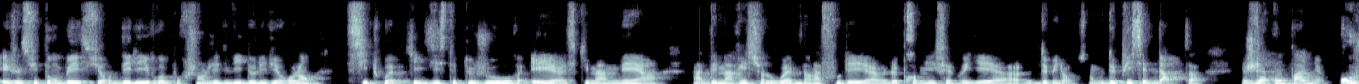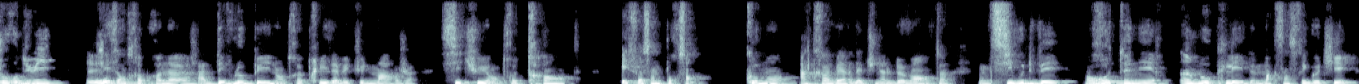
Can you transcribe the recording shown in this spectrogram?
et je suis tombé sur des livres pour changer de vie d'Olivier Roland, site web qui existe toujours, et euh, ce qui m'a amené à, à, démarrer sur le web dans la foulée le 1er février 2011. Donc, depuis cette date, J'accompagne aujourd'hui les entrepreneurs à développer une entreprise avec une marge située entre 30 et 60% Comment à travers des tunnels de vente. Donc, si vous devez retenir un mot clé de Maxence Rigotier,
